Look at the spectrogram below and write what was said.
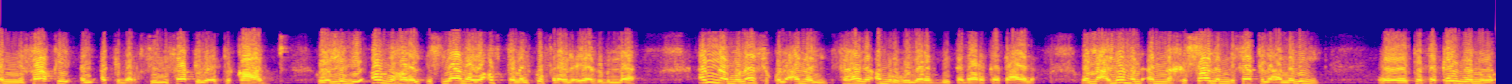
النفاق الأكبر في نفاق الاعتقاد هو الذي أظهر الإسلام وأبطن الكفر والعياذ بالله. أما منافق العمل فهذا أمره لربي تبارك وتعالى. ومعلوم أن خصال النفاق العملي تتكون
